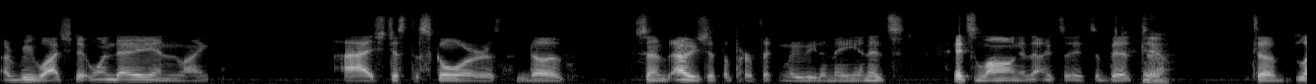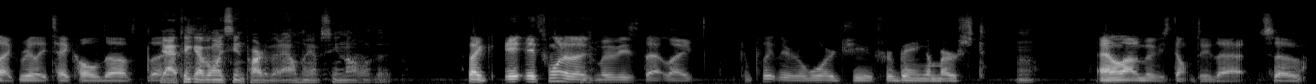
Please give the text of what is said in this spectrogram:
I rewatched it one day and like, I it's just the score, the some. Oh, it's just the perfect movie to me, and it's it's long and it's it's a bit to Yeah, to like really take hold of, but yeah. I think I've only seen part of it. I don't think I've seen all of it. like it, it's one of those movies that like completely rewards you for being immersed Mm. and a lot of movies don't do that so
